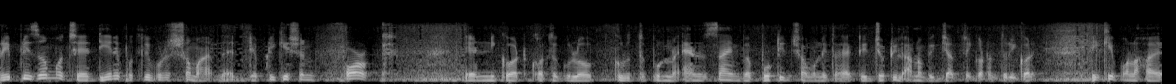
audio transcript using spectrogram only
রিপ্লিজম হচ্ছে ডিএনএ প্রতিলিপনের সময় ডেপ্লিকেশন ফর্ক এর নিকট কতগুলো গুরুত্বপূর্ণ এনজাইম বা প্রোটিন সমন্বিত হয়ে একটি জটিল আণবিক যান্ত্রিক গঠন তৈরি করে। একে বলা হয়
